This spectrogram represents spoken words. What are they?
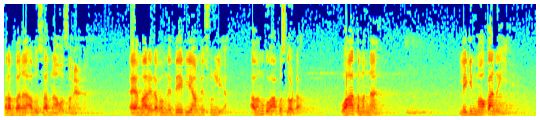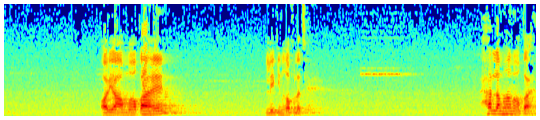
رب بنا اب سرنا و سمعنا اے ہمارے رب، ہم نے دیکھ لیا، ہم نے سن لیا۔ اب ہم کو واپس لوٹا۔ وہاں تمنا ہے۔ لیکن موقع نہیں ہے۔ اور یہاں موقع ہے، لیکن غفلت ہے۔ ہر لمحہ موقع ہے۔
